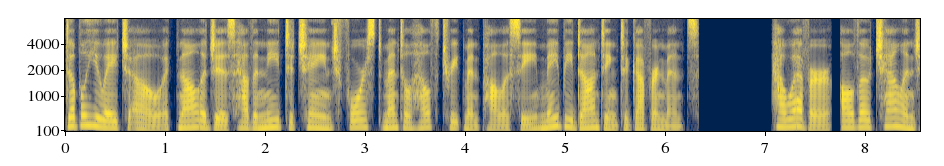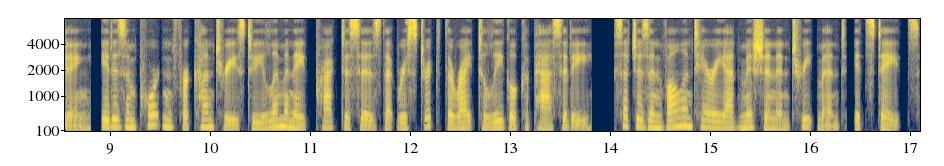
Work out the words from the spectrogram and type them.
WHO acknowledges how the need to change forced mental health treatment policy may be daunting to governments. However, although challenging, it is important for countries to eliminate practices that restrict the right to legal capacity, such as involuntary admission and treatment, it states.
